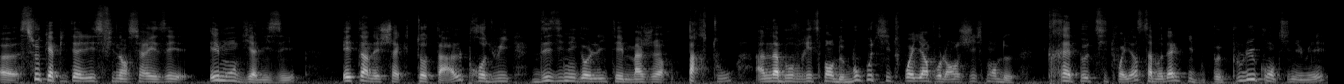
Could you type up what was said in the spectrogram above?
euh, ce capitalisme financiarisé et mondialisé, est un échec total, produit des inégalités majeures partout, un appauvrissement de beaucoup de citoyens pour l'enrichissement de très peu de citoyens. C'est un modèle qui ne peut plus continuer.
